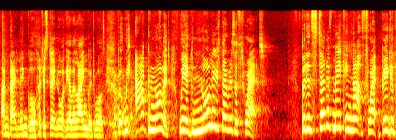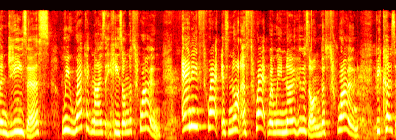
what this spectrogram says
I'm bilingual, I just don't know what the other language was. But we acknowledge. We acknowledge there is a threat. But instead of making that threat bigger than Jesus, we recognize that he's on the throne. Yes. Any threat is not a threat when we know who is on the throne. Yes. Because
